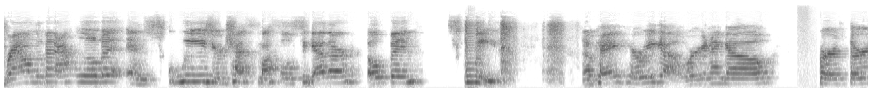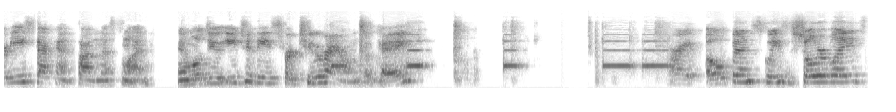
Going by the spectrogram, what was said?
round the back a little bit and squeeze your chest muscles together, open, squeeze. Okay, here we go. We're gonna go for 30 seconds on this one. And we'll do each of these for two rounds, okay? All right, open, squeeze the shoulder blades,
